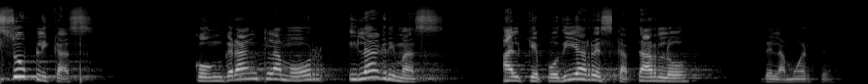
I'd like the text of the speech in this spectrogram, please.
súplicas con gran clamor y lágrimas al que podía rescatarlo de la muerte.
